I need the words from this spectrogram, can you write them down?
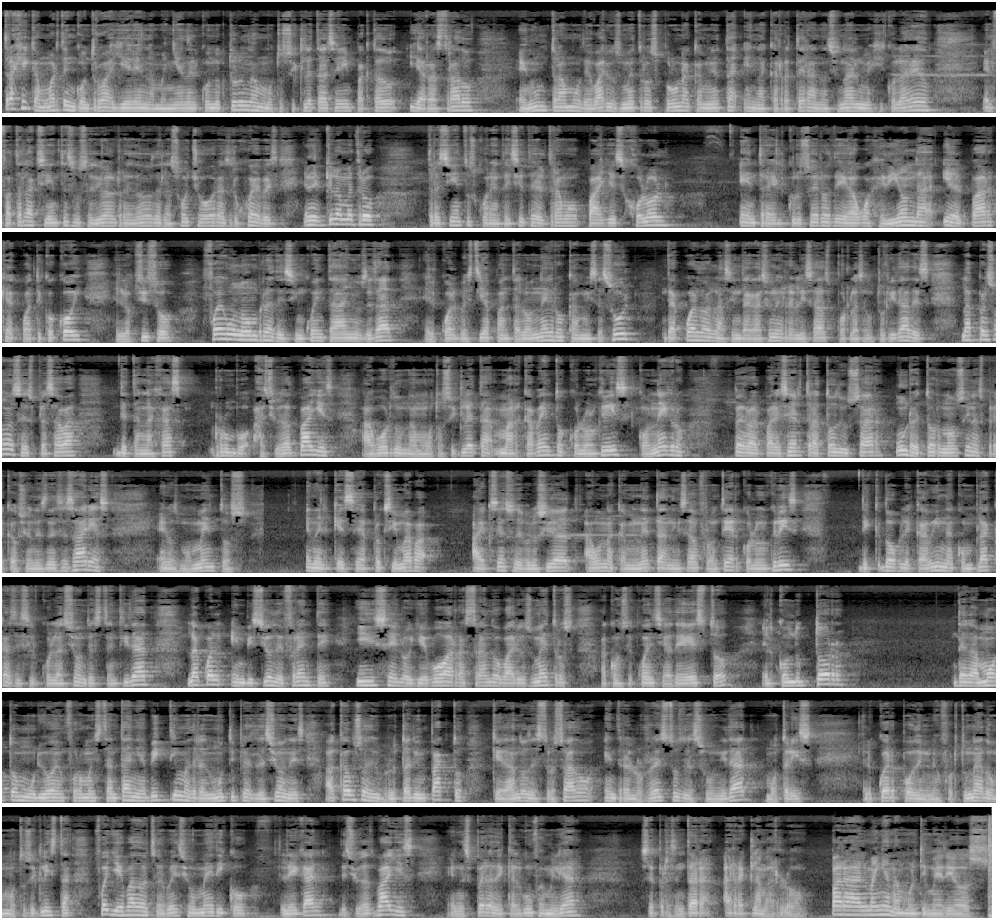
Trágica muerte encontró ayer en la mañana el conductor de una motocicleta al ser impactado y arrastrado en un tramo de varios metros por una camioneta en la carretera nacional México-Laredo. El fatal accidente sucedió alrededor de las 8 horas del jueves en el kilómetro 347 del tramo Valles-Jolol entre el crucero de agua Gedionda y el parque acuático Coy. El occiso fue un hombre de 50 años de edad, el cual vestía pantalón negro, camisa azul. De acuerdo a las indagaciones realizadas por las autoridades, la persona se desplazaba de Tanlajas rumbo a Ciudad Valles a bordo de una motocicleta marca Vento color gris con negro, pero al parecer trató de usar un retorno sin las precauciones necesarias. En los momentos en el que se aproximaba a exceso de velocidad a una camioneta Nissan Frontier color gris de doble cabina con placas de circulación de esta entidad, la cual embistió de frente y se lo llevó arrastrando varios metros. A consecuencia de esto, el conductor de la moto murió en forma instantánea, víctima de las múltiples lesiones a causa del brutal impacto, quedando destrozado entre los restos de su unidad motriz. El cuerpo del infortunado motociclista fue llevado al servicio médico legal de Ciudad Valles en espera de que algún familiar se presentara a reclamarlo. Para el Mañana Multimedios.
